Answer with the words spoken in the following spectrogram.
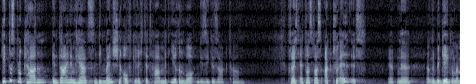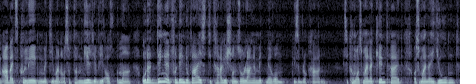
Gibt es Blockaden in deinem Herzen, die Menschen aufgerichtet haben mit ihren Worten, die sie gesagt haben? Vielleicht etwas, was aktuell ist. Irgendeine, irgendeine Begegnung mit einem Arbeitskollegen, mit jemandem aus der Familie, wie auch immer. Oder Dinge, von denen du weißt, die trage ich schon so lange mit mir rum, diese Blockaden. Sie kommen aus meiner Kindheit, aus meiner Jugend,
